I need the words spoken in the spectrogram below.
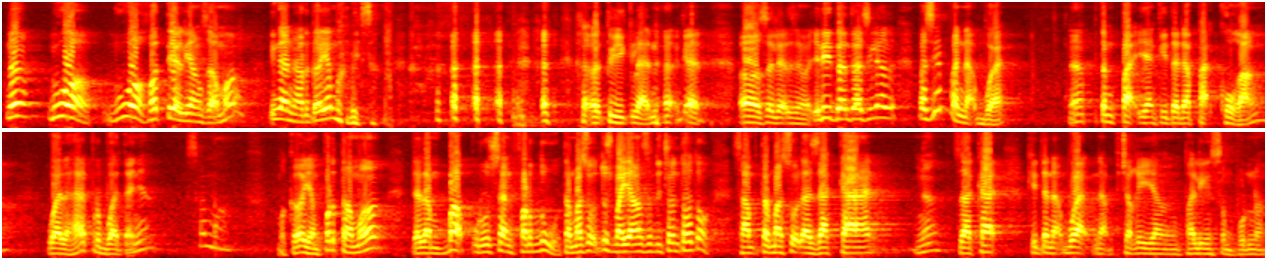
Nah, dua, dua hotel yang sama dengan harga yang berbeza. tu iklan kan. Oh, Asyik Muhammad. Jadi tuan-tuan sekalian, pasal apa nak buat? nah, tempat yang kita dapat kurang walhal perbuatannya sama maka yang pertama dalam bab urusan fardu termasuk tu sembahyang satu contoh tu termasuklah zakat nah, zakat kita nak buat nak cari yang paling sempurna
